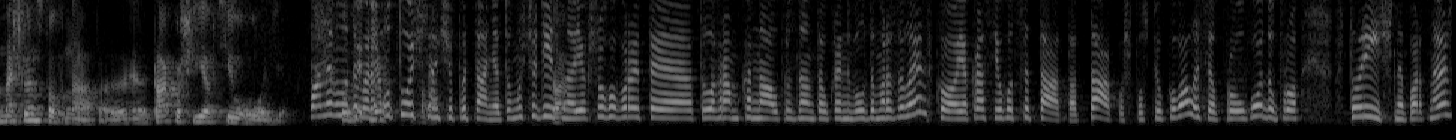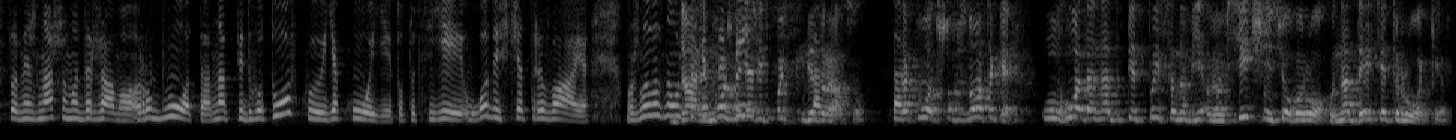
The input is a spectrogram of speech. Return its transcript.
на членство в НАТО також є в цій угоді. Пане Володимире, я- уточнюючи питання, тому що дійсно, Так. якщо говорити телеграм-канал президента України Володимира Зеленського, якраз його цитата також поспілкувалися про угоду про сторічне партнерство між нашими державами. Робота над підготовкою якої, тобто цієї угоди, ще триває. Можливо, знову ж таки це можна більш я відповім Так. відразу. Так. Так. от, щоб знов таки угода над підписана в, в січні цього року на 10 років.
